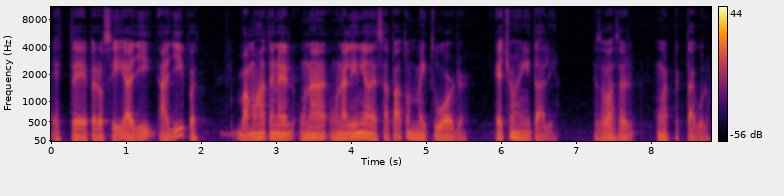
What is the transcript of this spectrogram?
Este, pero sí, allí, allí pues vamos a tener una, una línea de zapatos made to order, hechos en Italia. Eso va a ser un espectáculo.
